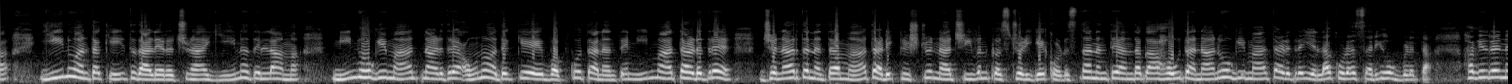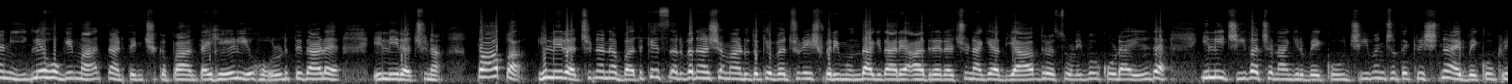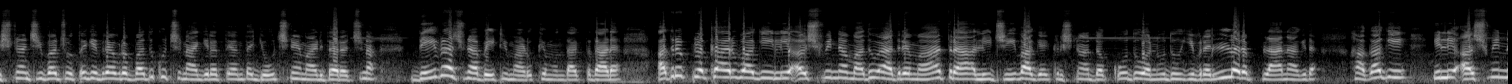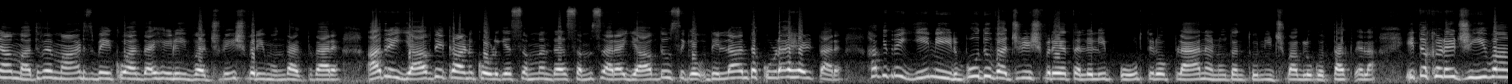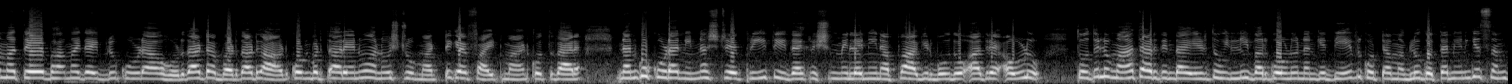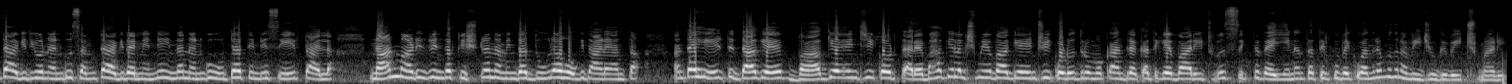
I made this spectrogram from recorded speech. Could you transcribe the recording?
ಏನು ಅಂತ ಕೇಳ್ತಿದ್ದಾಳೆ ರಚನಾ. ಏನದಿಲ್ಲ ಅಮ್ಮ. ನೀನು ಹೋಗಿ ಮಾತನಾಡಿದ್ರೆ ಅವನು ಅದಕ್ಕೆ ಒಪ್ಕೋತಾನಂತೆ. ನೀನು ಮಾತಾಡಿದ್ರೆ ಜನಾರ್ದನ್ ಹತ್ರ ಮಾತಾಡಿ ಕೃಷ್ಣನ ಜೀವನ್ ಕಸ್ಟಡಿಗೆ ಕೊಡಿಸ್ತಾನಂತೆ ಅಂದಾಗ ಹೌದಾ? ನಾನು ಹೋಗಿ ಮಾತಾಡಿದ್ರೆ ಎಲ್ಲ ಕೂಡ ಸರಿ ಹೋಗ್ಬಿಡುತ್ತಾ? ಹಾಗಿದ್ರೆ ನಾನು ಈಗಲೇ ಹೋಗಿ ಮಾತನಾಡ್ತೀನಿ ಚಿಕ್ಕಪ್ಪ ಅಂತ ಹೇಳಿ ಹೊರಡ್ತಿದ್ದಾಳೆ ಇಲ್ಲಿ ರಚನಾ. ಪಾಪ, ಇಲ್ಲಿ ರಚನನ ಬದುಕೆ ಸರ್ವನಾಶ ಮಾಡೋದಕ್ಕೆ ವಜ್ರೇಶ್ವರಿ ಮುಂದಾಗಿದ್ದಾರೆ. ಆದರೆ ರಚನಾಗೆ ಅದು ಯಾವುದರ ಸುಳಿವು ಕೂಡ ಇಲ್ಲದೆ ಇಲ್ಲಿ ಜೀವ ಚೆನ್ನಾಗಿರಬೇಕು, ಜೀವನ್ ಜೊತೆ ಕೃಷ್ಣ ಇರಬೇಕು. ಕೃಷ್ಣ ಜೀವ ಜೊತೆಗಿದ್ರೆ ಅವರ ಬದುಕು ಚೆನ್ನಾಗಿರುತ್ತೆ ಅಂತ ಯೋಚನೆ ಮಾಡಿದ ರಚನಾ ದೇವರಾಜ್ನ ಭೇಟಿ ಮಾಡೋಕ್ಕೆ ಮುಂದಾಗ್ತದಾಳೆ ಅದರ ಪ್ರಕಾರವಾಗಿ ಇಲ್ಲಿ ಅಶ್ವಿನ ಮದುವೆ ಆದರೆ ಮಾತ್ರ ಅಲ್ಲಿ ಜೀವಾಗೆ ಕೃಷ್ಣ ದಕ್ಕೋದು ಅನ್ನೋದು ಇವರೆಲ್ಲರ ಪ್ಲಾನ್ ಆಗಿದೆ. ಹಾಗಾಗಿ ಇಲ್ಲಿ ಅಶ್ವಿನ್ನ ಮದುವೆ ಮಾಡಿಸ್ಬೇಕು ಅಂತ ಹೇಳಿ ವಜ್ರೇಶ್ವರಿ ಮುಂದಾಗ್ತಿದ್ದಾರೆ. ಆದರೆ ಯಾವುದೇ ಕಾರಣಕ್ಕೂ ಸಂಬಂಧ, ಸಂಸಾರ ಯಾವುದೂ ಸಿಗೋದಿಲ್ಲ ಅಂತ ಕೂಡ ಹೇಳ್ತಾರೆ. ಹಾಗಿದ್ರೆ ಏನು ಇರ್ಬೋದು ವಜ್ರೇಶ್ವರಿಯ ತಲೆಯಲ್ಲಿ ಓಡ್ತಿರೋ ಪ್ಲಾನ್ ಅನ್ನೋದಂತೂ ನಿಜವಾಗ್ಲೂ ಗೊತ್ತಾಗ್ತಿಲ್ಲ ಇತ್ತ ಕಡೆ ಜೀವ ಮತ್ತು ಭಾಮದ ಇಬ್ಬರು ಕೂಡ ಹೊಡೆದಾಟ, ಬಡ್ದಾಟ ಆಡ್ಕೊಂಡು ಬಿಡ್ತಾರೇನೋ ಅನ್ನೋಷ್ಟು ಮಟ್ಟಿಗೆ ಫೈಟ್ ಮಾಡ್ಕೋತಿದ್ದಾರೆ. ನನಗೂ ಕೂಡ ನಿನ್ನಷ್ಟೇ ಪ್ರೀತಿ ಇದೆ ಕೃಷ್ಣ ಮೇಲೆ. ನೀನು ಅಪ್ಪ ಆಗಿರ್ಬೋದು. ಆದರೆ ಅವಳು ತೊದಲು ಮಾತಾಡ್ದಿಂದ ಹಿಡಿದು ಇಲ್ಲಿವರೆಗೂ ಅವಳು ನನಗೆ ದೇವ್ರು ಕೊಟ್ಟ ಮಗಳು ಗೊತ್ತಾ? ನಿನಗೆ ಸಂಕಟ ಆಗಿದೆಯೋ? ನನಗೂ ಸಂಕಟ ಆಗಿದೆ. ನಿನ್ನೆಯಿಂದ ನನಗೂ ಊಟ, ತಿಂಡಿ ಸೇರ್ತಾ ಇಲ್ಲ. ನಾನು ಮಾಡಿದ್ರಿಂದ ಕೃಷ್ಣ ನಮ್ಮಿಂದ ದೂರ ಹೋಗಿದ್ದಾಳೆ ಅಂತ ಅಂತ ಹೇಳ್ತಿದ್ದಾಗೆ ಭಾಗ್ಯ ಎಂಟ್ರಿ ಕೊಡ್ತಾರೆ. ಭಾಗ್ಯಲಕ್ಷ್ಮಿಯ ಭಾಗ್ಯ ಎಂಟ್ರಿ ಕೊಡೋದ್ರ ಮುಖಾಂತರ ಕತೆಗೆ ಭಾರಿ ಟ್ವಿಸ್ಟ್ ಸಿಗ್ತದೆ. ಏನಂತ ತಿಳ್ಕೊಬೇಕು ಅಂದರೆ ಮೊದಲ ವಿಡಿಯೋಗೆ ವೀಚ್ ಮಾಡಿ.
